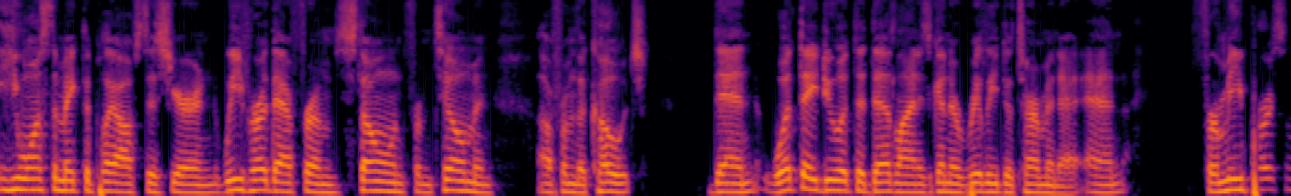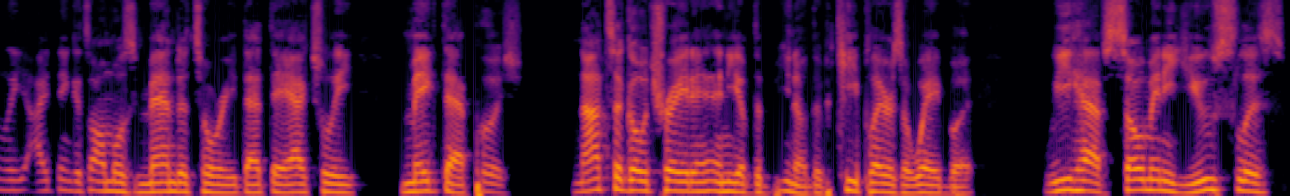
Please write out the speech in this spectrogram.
he wants to make the playoffs this year, and we've heard that from Stone, from Tilman, uh, from the coach. Then what they do at the deadline is going to really determine that. And for me personally, I think it's almost mandatory that they actually make that push, not to go trade any of the you know the key players away, but we have so many useless.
